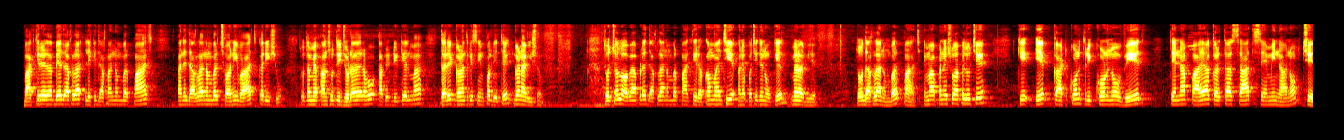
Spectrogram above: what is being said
બાકી રહેલા બે દાખલા, એટલે કે દાખલા નંબર પાંચ અને દાખલા નંબર છની વાત કરીશું. તો તમે અંત સુધી જોડાયેલા રહો. આપણે ડિટેલમાં દરેક ગણતરી સિમ્પલ રીતે ગણાવીશું. તો ચલો, હવે આપણે દાખલા નંબર પાંચની રકમ વાંચીએ અને પછી તેનો ઉકેલ મેળવીએ. તો દાખલા નંબર પાંચ. એમાં આપણને શું આપેલું છે? કે એક કાટકોણ ત્રિકોણનો વેદ તેના પાયા કરતાં સાત સેમી નાનો છે.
